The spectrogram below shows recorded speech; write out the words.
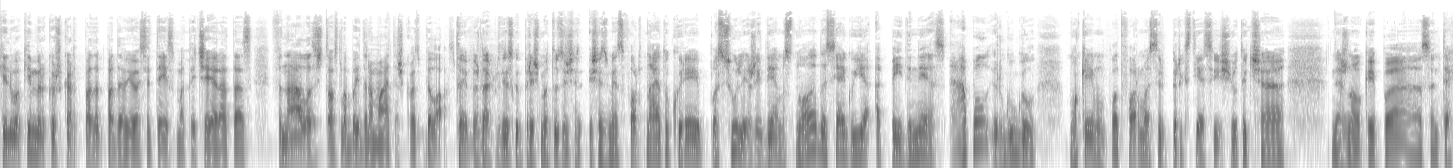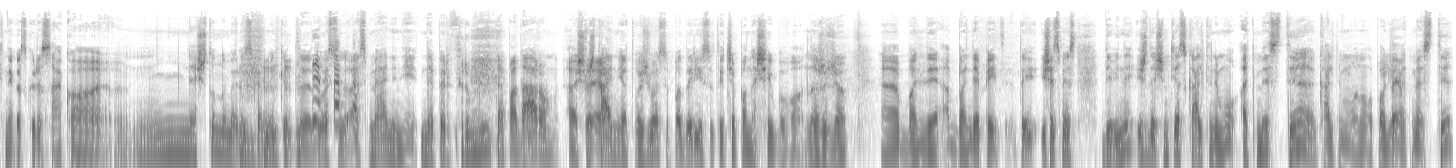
kelių akimirkų iškart padavė juos į teismą. Tai čia yra tas finalas šitos labai dramatiškos bylos. Taip, ir dar pridėsiu, kad prieš metus iš, iš esmės Fortnite kuriejai pasiūlė žaidėjams nuolaidas, jeigu jie apeidinės Apple ir Google mokėjimų platformas ir pirks tiesiai iš jų. Tai čia, nežinau, kaip uh, santechnikas, kuris sako, ne šitų numerių skambinkit, duosiu asmeninį, ne per firmytę padarom, aš šeštadienį atvažiuosiu, padarysiu, tai čia panašiai buvo. Na, žodžiu, bandė, bandė apeiti. Tai iš esmės 9 iš 10 kaltinimų atmesti, kaltinimų monopolija atmesti,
